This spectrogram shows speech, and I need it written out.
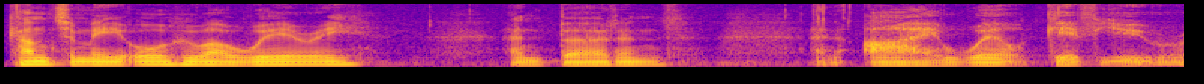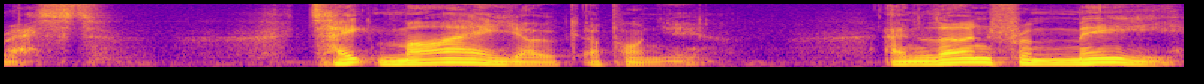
Come to me, all who are weary and burdened and I will give you rest. Take my yoke upon you and learn from me,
